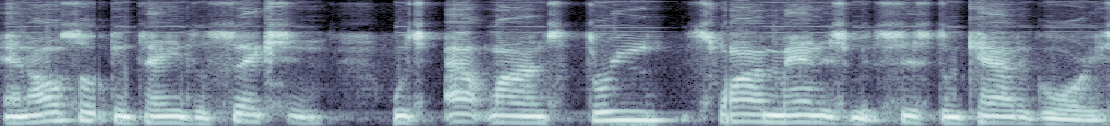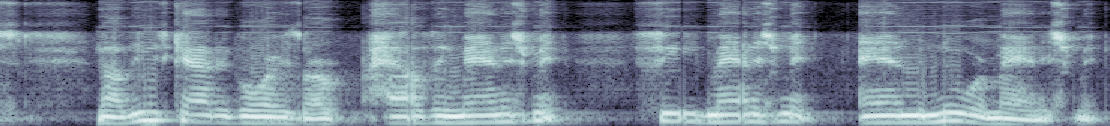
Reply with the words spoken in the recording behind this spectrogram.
and also contains a section which outlines three swine management system categories. Now these categories are housing management, feed management, and manure management.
